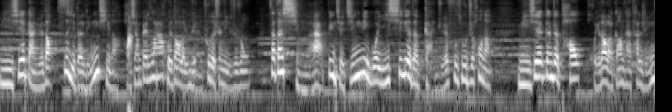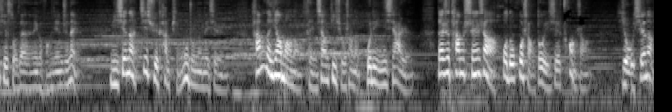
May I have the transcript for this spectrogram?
米歇感觉到自己的灵体呢好像被拉回到了远处的身体之中。在他醒来啊，并且经历过一系列的感觉复苏之后呢，米歇跟着涛回到了刚才他灵体所在的那个房间之内。米歇呢继续看屏幕中的那些人。他们的样貌呢，很像地球上的波利尼西亚人，但是他们身上啊或多或少都有一些创伤，有些呢，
